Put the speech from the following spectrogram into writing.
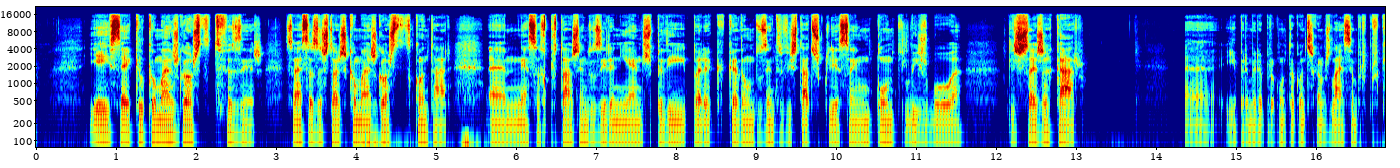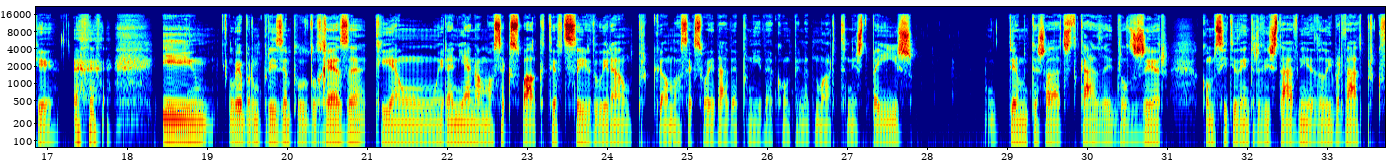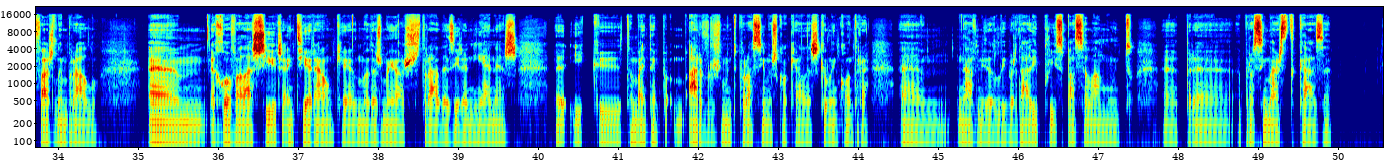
E é isso é aquilo que eu mais gosto de fazer. São essas as histórias que eu mais gosto de contar. Um, nessa reportagem dos iranianos, pedi para que cada um dos entrevistados escolhessem um ponto de Lisboa que lhes seja caro. Uh, e a primeira pergunta quando chegamos lá é sempre porquê. e lembro-me, por exemplo, do Reza, que é um iraniano homossexual que teve de sair do Irão porque a homossexualidade é punida com pena de morte neste país. Ter muitas saudades de casa e de eleger como sítio de entrevista a Avenida da Liberdade porque faz lembrá-lo um, a Rua Valashir, em Teherão, que é uma das maiores estradas iranianas uh, e que também tem árvores muito próximas com aquelas que ele encontra um, na Avenida da Liberdade e por isso passa lá muito uh, para aproximar-se de casa.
